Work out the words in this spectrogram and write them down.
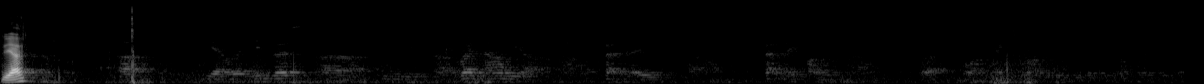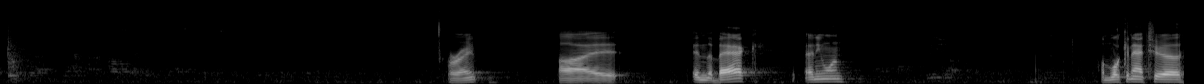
yeah? Uh, Yeah, with Nimbus, uh, we, uh, right now we are uh, family, uh, family fund, uh, but for next round we'll be looking at bringing in uh, outside investors. All right. Uh, in the back, anyone? I'm looking at you.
